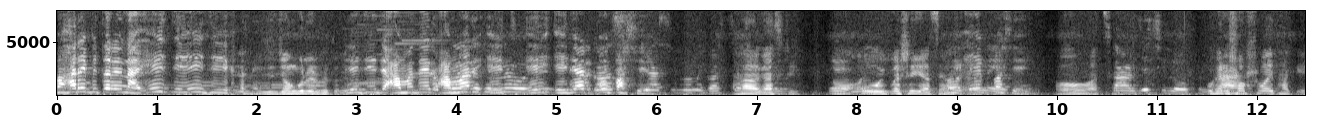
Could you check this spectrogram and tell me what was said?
পাহাড়ের ভিতরে না এই যে এই যে এখানে। জঙ্গলের ভেতরে? এই যে যে আমাদের আমার এই এরিয়ার ওই পাশে। হ্যাঁ গাছটি। ওই পাশেই আছে হাতি। এই পাশে। ও আচ্ছা। তার যে ছিল ওখানে। সব সময় থাকে?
